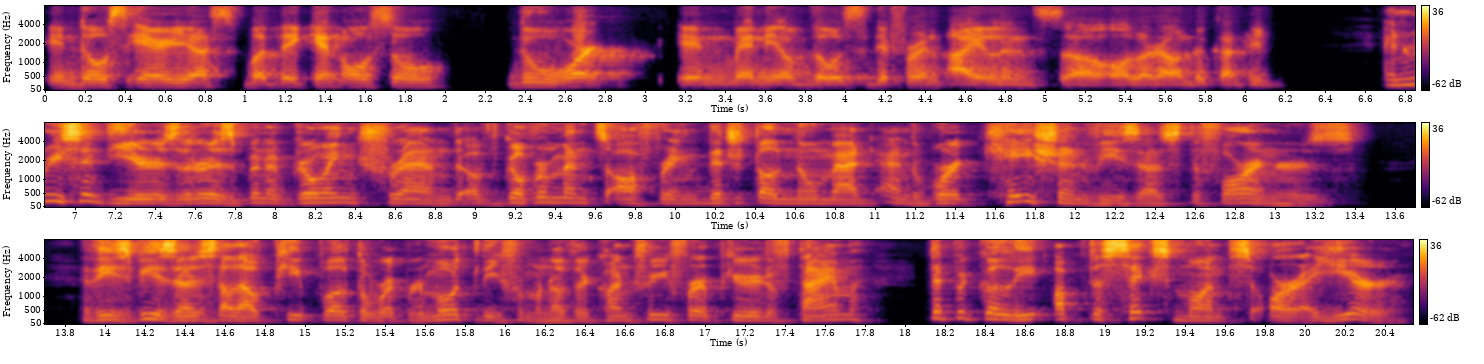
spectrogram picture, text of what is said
in those areas, but they can also do work in many of those different islands uh, all around the country. In recent years, there has been a growing trend of governments offering digital nomad and workcation visas to foreigners. These visas allow people to work remotely from another country for a period of time, typically up to six months or a year.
